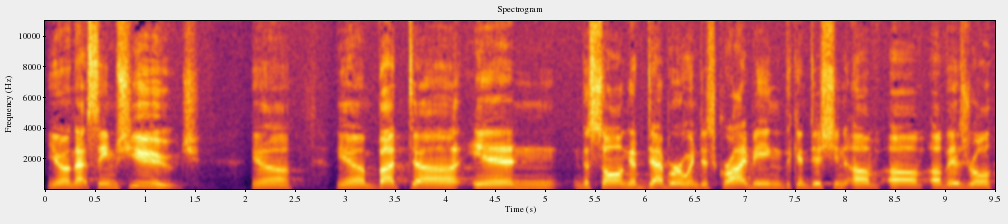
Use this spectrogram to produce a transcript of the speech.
You know, and that seems huge. You know, yeah, but uh, in the Song of Deborah, when describing the condition of, of, of Israel,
